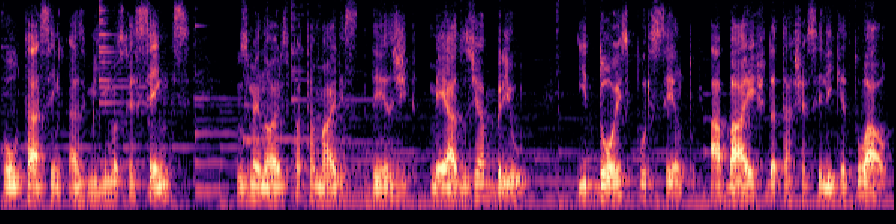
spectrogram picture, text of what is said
voltassem às mínimas recentes, nos menores patamares desde meados de abril, e 2% abaixo da taxa Selic atual.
